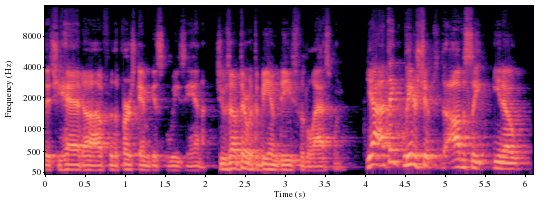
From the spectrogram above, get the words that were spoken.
that she had uh, for the first game against Louisiana. She was up there with the BMDs for the last one. Yeah, I think leadership. Obviously, you know,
